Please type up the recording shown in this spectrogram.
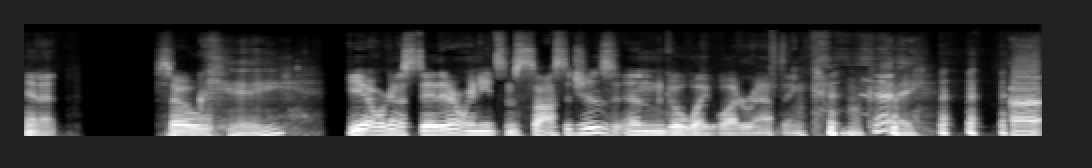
in it. So okay, yeah, we're gonna stay there. We're gonna eat some sausages and go whitewater rafting. okay. uh,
